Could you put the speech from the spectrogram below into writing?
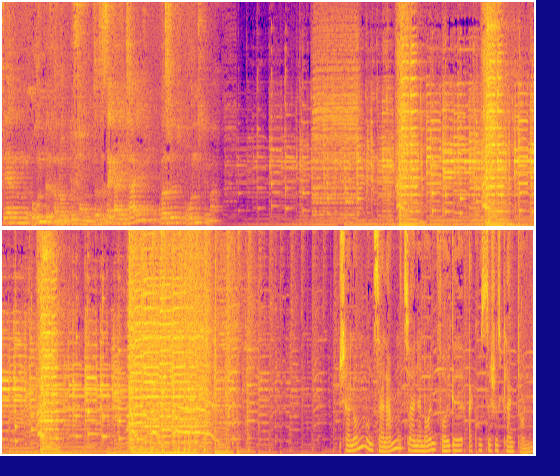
werden runde Chalot geformt. Das ist der geile Teig, aber es wird rund gemacht. Shalom und Salam zu einer neuen Folge Akustisches Plankton.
